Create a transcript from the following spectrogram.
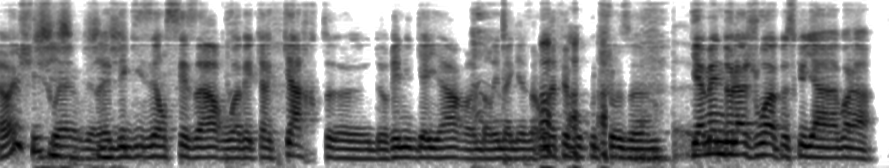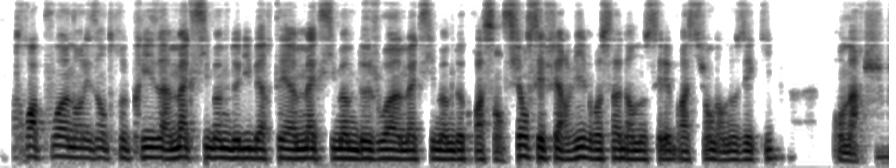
Ah ouais, chiche, ouais. déguisé en César ou avec un carte euh, de Rémi Gaillard euh, dans les magasins. On a fait beaucoup de choses euh, qui amènent de la joie parce qu'il y a, voilà, trois points dans les entreprises, un maximum de liberté, un maximum de joie, un maximum de croissance. Si on sait faire vivre ça dans nos célébrations, dans nos équipes, on marche.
